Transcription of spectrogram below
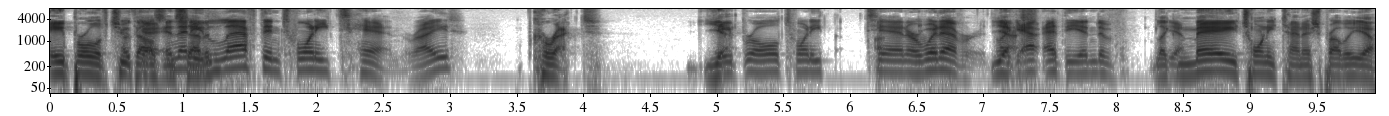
April of Okay, 2007. and then he left in 2010, right? Correct. Yeah. April 2010 or whatever. Like Yes. a- at the end of like yeah. May 2010 ish, probably. Yeah.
